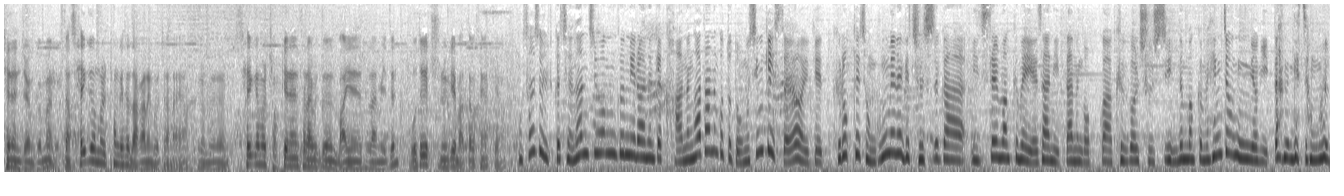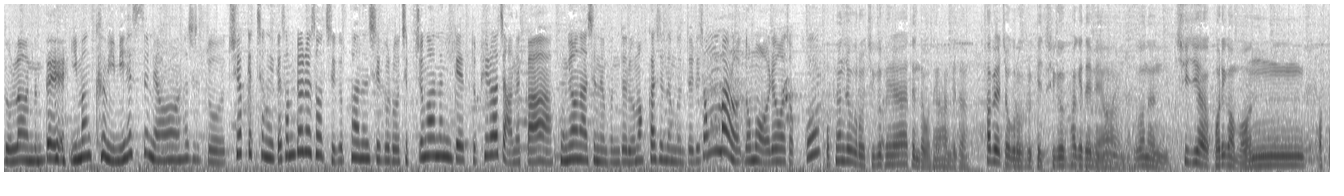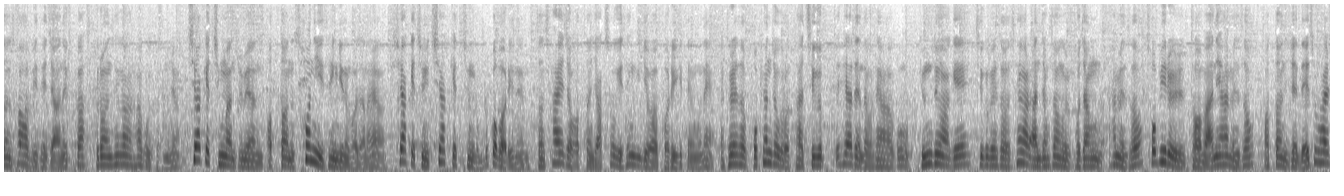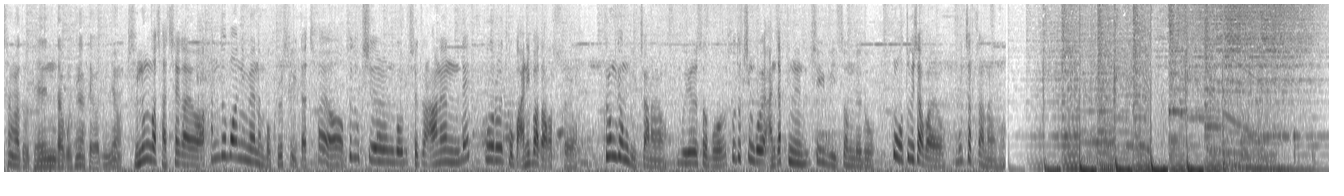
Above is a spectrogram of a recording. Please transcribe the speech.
재난지원금은 일단 세금을 통해서 나가는 거잖아요. 그러면은 세금을 적게 낸 사람이든 많이 낸 사람이든 모두에게 주는 게 맞다고 생각해요. 어, 사실 이렇게 재난지원금이라는 게 가능하다는 것도 너무 신기했어요. 이게 그렇게 전 국민에게 줄 수가 있을 만큼의 예산이 있다는 것과 그걸 줄 수 있는 만큼의 행정력이 있다는 게 정말 놀라웠는데 이만큼 이미 했으면 사실 또 취약계층에게 선별해서 지급하는 식으로 집중하는 게 또 필요하지 않을까. 공연하시는 분들, 음악하시는 분들이 정말 너무 어려워졌고 보편적으로 지급해야 된다 고 생각합니다. 차별적으로 그렇게 지급하게 되면 그거는 취지와 거리가 먼 어떤 사업이 되지 않을까 그런 생각을 하고 있거든요. 취약계층만 주면 어떤 선이 생기는 거잖아요. 취약계층이 취약계층으로 묶어버리는 어떤 사회적 어떤 약속이 생기게 버리기 때문에 그래서 보편적으로 다 지급해야 된다고 생각하고 균등하게 지급해서 생활 안정성을 보장하면서 소비를 더 많이 하면서 어떤 이제 내수 활성화도 된다고 생각되거든요. 주는 것 자체가요 한두 번이면은 뭐 그럴 수 있다 쳐요 소득 신고를 제대로 안 했는데 그거를 더 많이 받아갔어요 그런 경우도 있잖아요 뭐 예를 들어서 뭐 소득 신고에 안 잡히는 수입이 있었는데도 그럼 어떻게 잡아요 못 잡잖아요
